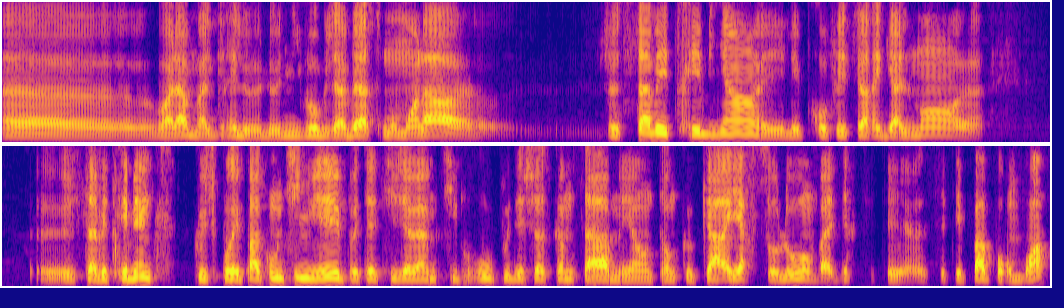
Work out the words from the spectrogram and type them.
Euh, voilà, malgré le, niveau que j'avais à ce moment-là, je savais très bien et les professeurs également je savais très bien que, que je pourrais pas continuer, peut-être si j'avais un petit groupe ou des choses comme ça, mais en tant que carrière solo, on va dire que c'était euh, c'était pas pour moi.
